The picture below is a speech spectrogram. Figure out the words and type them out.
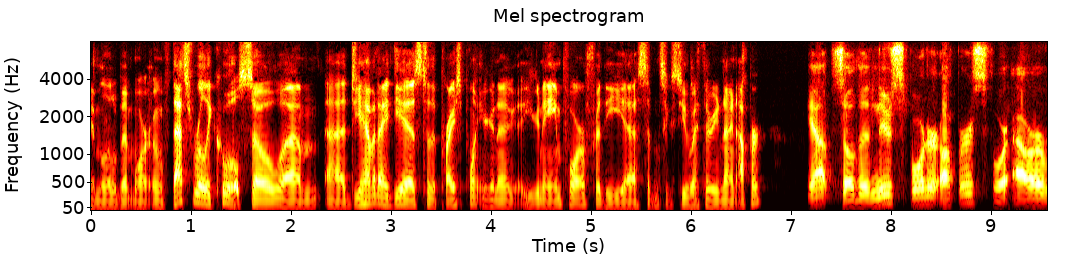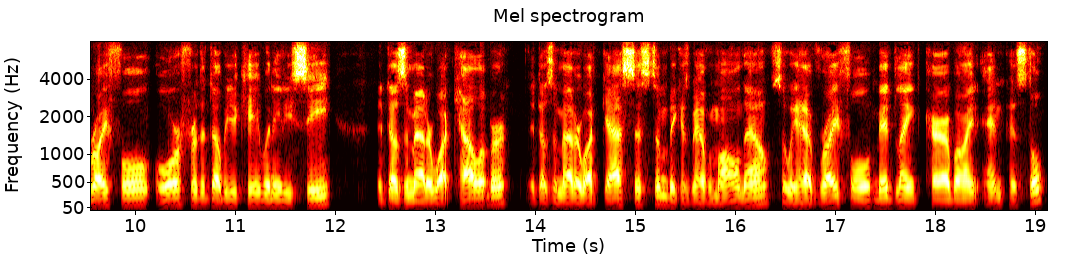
Give them a little bit more oomph. That's really cool. So, um, uh, do you have an idea as to the price point you're gonna you're gonna aim for for the uh, 762 by 39 upper? yeah. So the new Sporter uppers for our rifle or for the WK180C, it doesn't matter what caliber, it doesn't matter what gas system because we have them all now. So we have rifle, mid-length, carbine, and pistol.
